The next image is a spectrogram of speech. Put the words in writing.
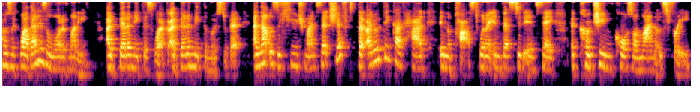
I was like, wow, that is a lot of money. I better make this work. I better make the most of it. And that was a huge mindset shift that I don't think I've had in the past when I invested in, say, a coaching course online that was free.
